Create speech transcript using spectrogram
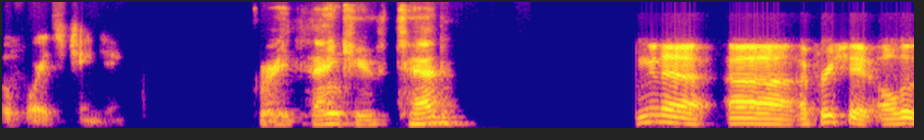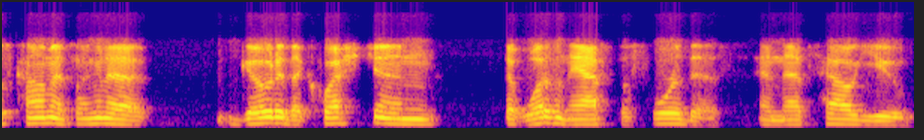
before it's changing. Great, thank you. Ted? I'm gonna, uh, appreciate all those comments. I'm gonna go to the question that wasn't asked before this, and that's how you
